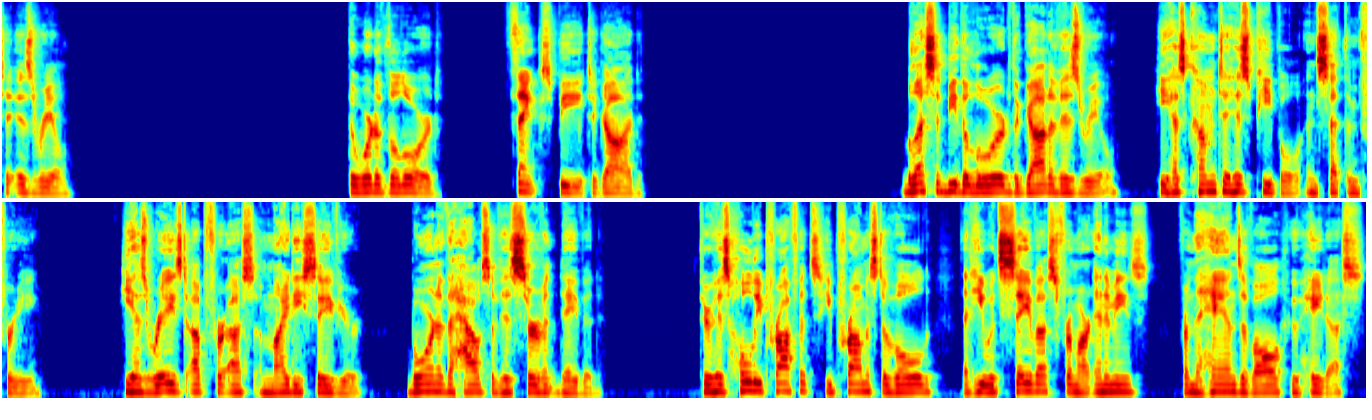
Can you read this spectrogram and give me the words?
to Israel. The word of the Lord. Thanks be to God. Blessed be the Lord, the God of Israel. He has come to his people and set them free. He has raised up for us a mighty Savior, born of the house of his servant David. Through his holy prophets, he promised of old that he would save us from our enemies, from the hands of all who hate us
